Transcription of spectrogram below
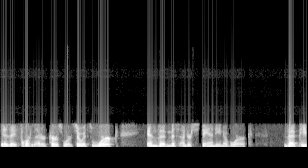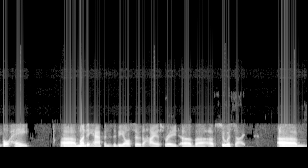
is a four-letter curse word. So it's work and the misunderstanding of work that people hate. Uh, Monday happens to be also the highest rate of uh, of suicide. Um,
